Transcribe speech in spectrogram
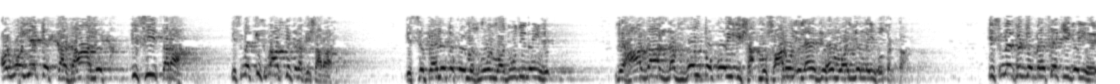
اور وہ یہ کہ کزالک اسی طرح۔ اس میں کس بات کی طرف اشارہ ہے؟ اس سے پہلے تو کوئی مضمون موجود ہی نہیں ہے۔ لہذا لفظ تو کوئی مشار الہ جو ہے، معین نہیں ہو سکتا۔ اس میں پھر جو بحثیں کی گئی ہے،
